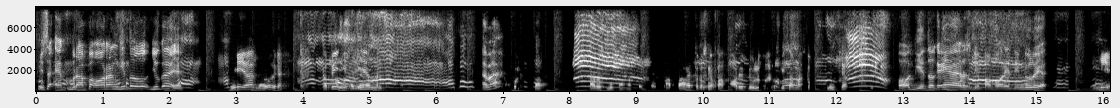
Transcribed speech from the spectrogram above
bisa add berapa orang gitu juga ya? Iya, gaul ya. Tapi Iya, ada men- apa? Apa terus ngefavorit dulu baru bisa masuk Indonesia. Oh gitu, kayaknya harus difavoritin dulu ya. Iya.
